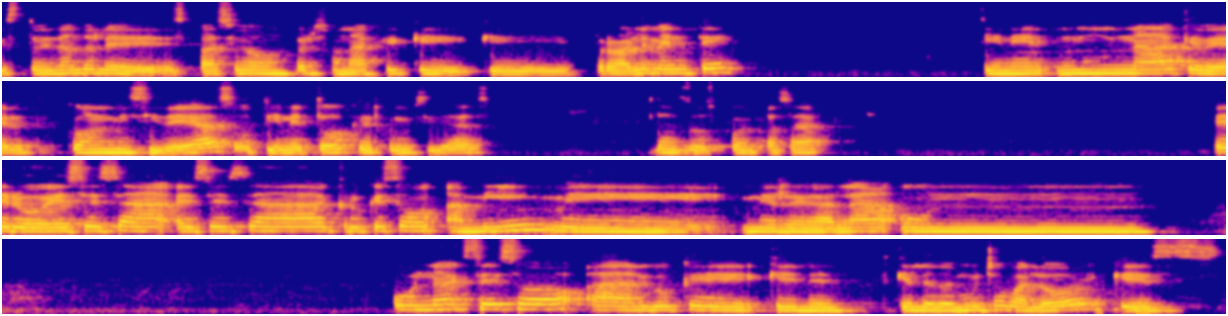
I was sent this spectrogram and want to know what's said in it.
estoy dándole espacio a un personaje que, probablemente tiene nada que ver con mis ideas o tiene todo que ver con mis ideas. Las dos pueden pasar. Pero es esa, es esa, creo que eso a mí me, me regala un, un acceso a algo que, le, doy mucho valor, que es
